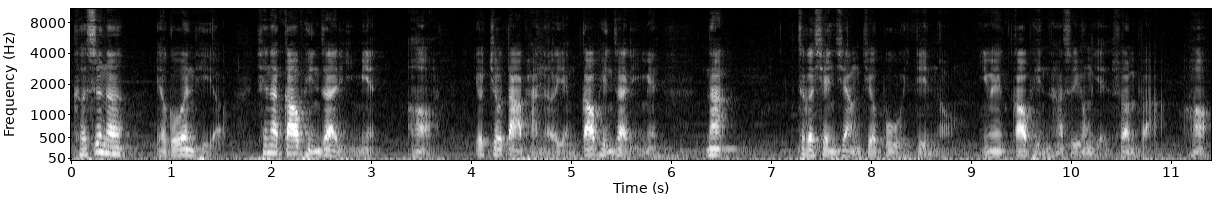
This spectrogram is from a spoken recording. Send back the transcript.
可是呢，有个问题哦，现在高频在里面，哈，又就大盘而言，高频在里面，那这个现象就不一定哦，因为高频它是用演算法，哈。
